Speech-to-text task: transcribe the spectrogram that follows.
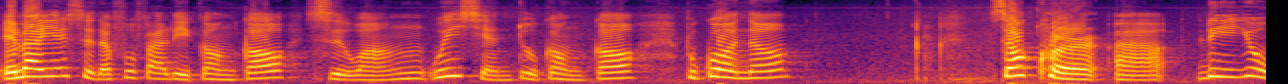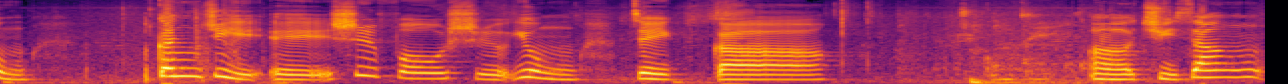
，MIS 的复发率更高，死亡危险度更高。不过呢 z o c e r 呃利用根据呃是否使用。这个呃，举丧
